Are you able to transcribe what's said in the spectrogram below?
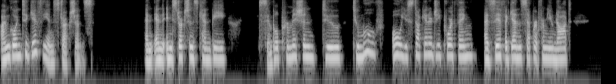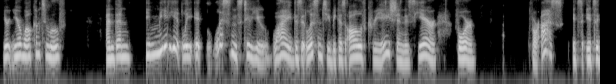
I'm going to give the instructions. And and instructions can be simple permission to to move. Oh you stuck energy poor thing as if again separate from you not. You're you're welcome to move. And then immediately it listens to you. Why does it listen to you? Because all of creation is here for for us. It's it's a,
